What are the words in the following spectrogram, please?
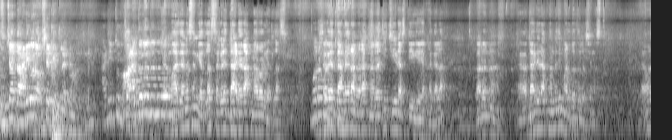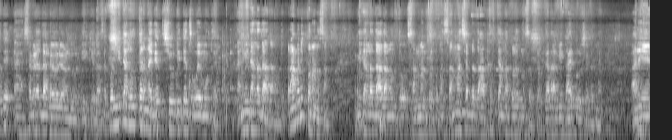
तुमच्या दाढीवर आक्षेप घेतलाय त्यांनी आणि तुमच्या आंदोलनानं माझ्या नसन घेतला सगळ्यात दाढे राखणाऱ्यावर घेतलास बरोबर. सगळ्यात दाढे राख राखणाऱ्याची चीड असते एखाद्याला. कारण दाढी राखण्यामध्ये मर्दाचं लक्षण असतं. त्यामुळे ते सगळ्या दाढ्यावाल्यावरती केलं असं पण मी त्यांना उत्तर नाही देत. शेवटी त्याचं वय मोठं आहे. आणि मी त्यांना दादा म्हणतो. प्रामाणिकपणानं सांगतो. मी त्यांना दादा म्हणतो सन्मान करतो. पण सन्मान शब्दाचा अर्थच त्यांना कळत नसतो. तर त्याला मी काय करू शकत नाही. आणि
